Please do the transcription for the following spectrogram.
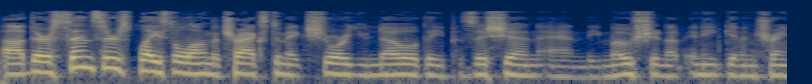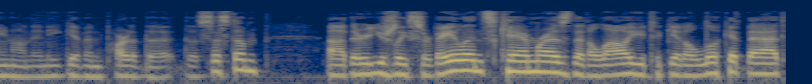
Uh, there are sensors placed along the tracks to make sure you know the position and the motion of any given train on any given part of the, the system. Uh, there are usually surveillance cameras that allow you to get a look at that.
